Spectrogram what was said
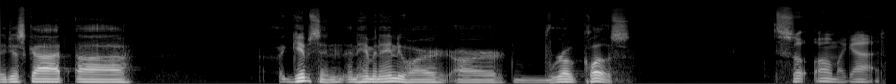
they just got uh, Gibson, and him and Andujar are real close. So, oh my God.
